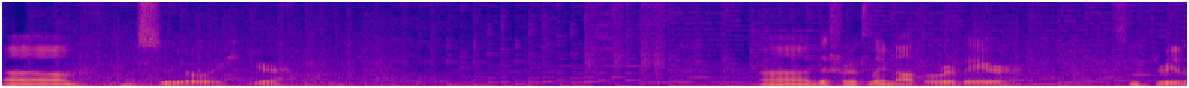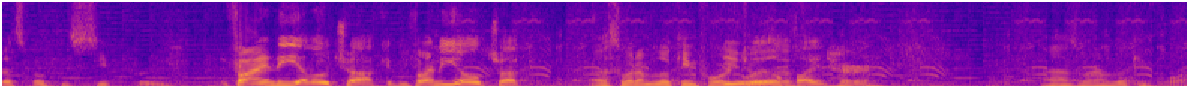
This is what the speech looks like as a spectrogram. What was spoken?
Um, let's see over here. Uh, definitely not over there. C3. Let's go to C3. Find a yellow truck. If you find a yellow truck, That's what I'm looking for, you will find her. That's what I'm looking for.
